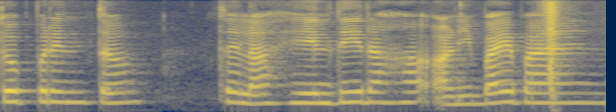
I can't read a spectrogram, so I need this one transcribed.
तोपर्यंत चला हेल्दी राहा आणि बाय बाय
